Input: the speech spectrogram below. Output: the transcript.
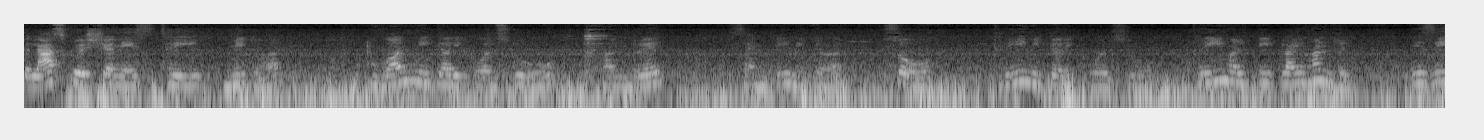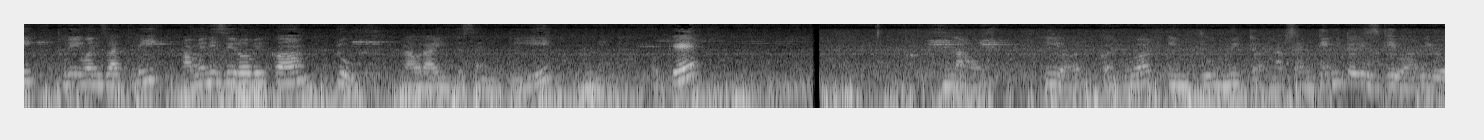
the last question is 3 meter. 1 meter equals to 100 centimeter. So 3 meter equals to 3 multiply 100. Easy. 3 ones are 3. How many 0 will come? 2. Now write the centimeter. Okay. Now here convert into meter. Now centimeter is given. You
